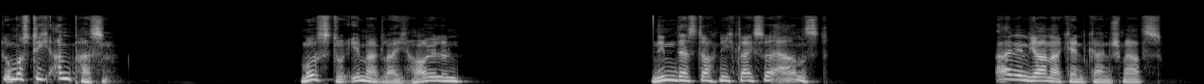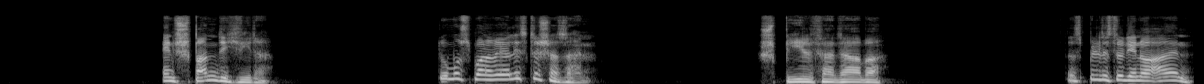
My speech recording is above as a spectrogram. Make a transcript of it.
Du musst dich anpassen. Musst du immer gleich heulen? Nimm das doch nicht gleich so ernst. Ein Indianer kennt keinen Schmerz. Entspann dich wieder. Du musst mal realistischer sein. Spielverderber. Das bildest du dir nur ein.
